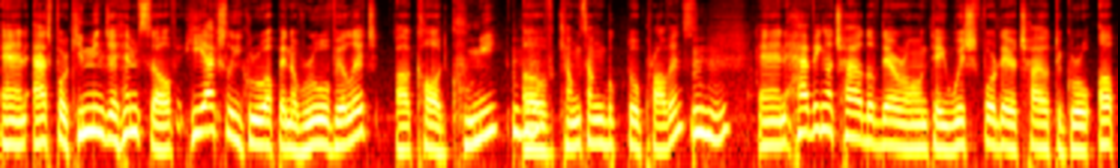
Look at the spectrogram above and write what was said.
and as for Kim Min Jae himself, he actually grew up in a rural village uh, called Kuni Mhm. of Gyeongsangbuk-do province. Mm-hmm. And having a child of their own, they wish for their child to grow up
